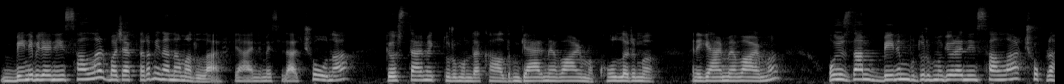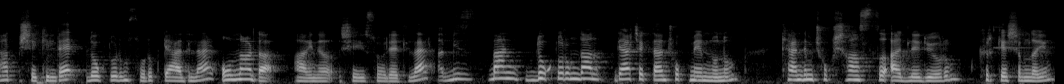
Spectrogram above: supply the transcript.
beni bilen insanlar bacaklarıma inanamadılar. Yani mesela çoğuna göstermek durumunda kaldım. Germe var mı? Kollarımı hani germe var mı? O yüzden benim bu durumu gören insanlar çok rahat bir şekilde doktorum sorup geldiler. Onlar da aynı şeyi söylediler. Biz ben doktorumdan gerçekten çok memnunum. Kendimi çok şanslı adlediyorum. 40 yaşımdayım.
